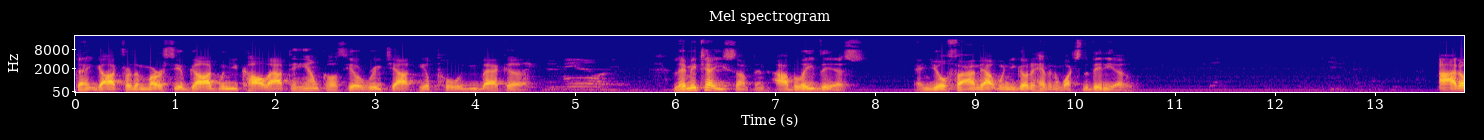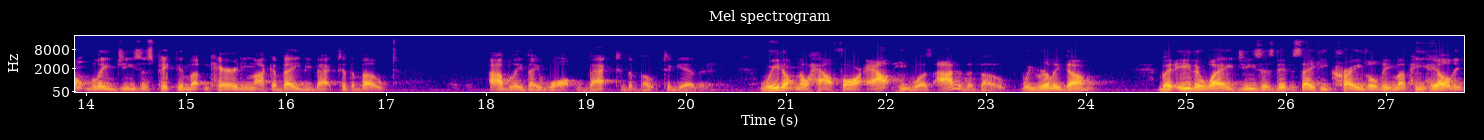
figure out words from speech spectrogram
Thank God for the mercy of God when you call out to him because he'll reach out, he'll pull you back up. Let me tell you something. I believe this, and you'll find out when you go to heaven and watch the video. I don't believe Jesus picked him up and carried him like a baby back to the boat. I believe they walked back to the boat together. We don't know how far out he was out of the boat. We really don't. But either way, Jesus didn't say he cradled him up. He held him.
